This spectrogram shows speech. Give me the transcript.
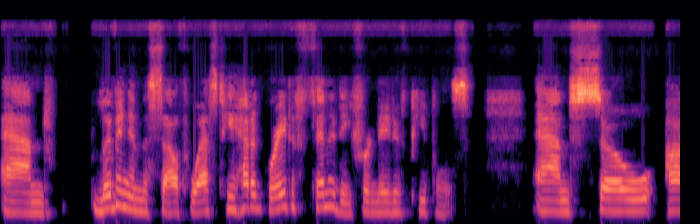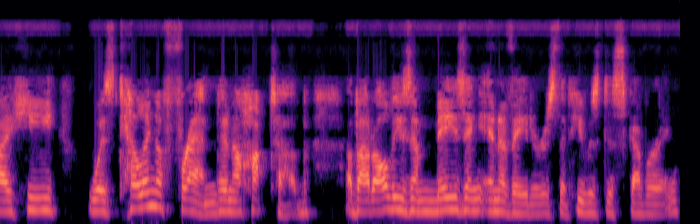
And living in the Southwest, he had a great affinity for Native peoples. And so uh, he was telling a friend in a hot tub about all these amazing innovators that he was discovering.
